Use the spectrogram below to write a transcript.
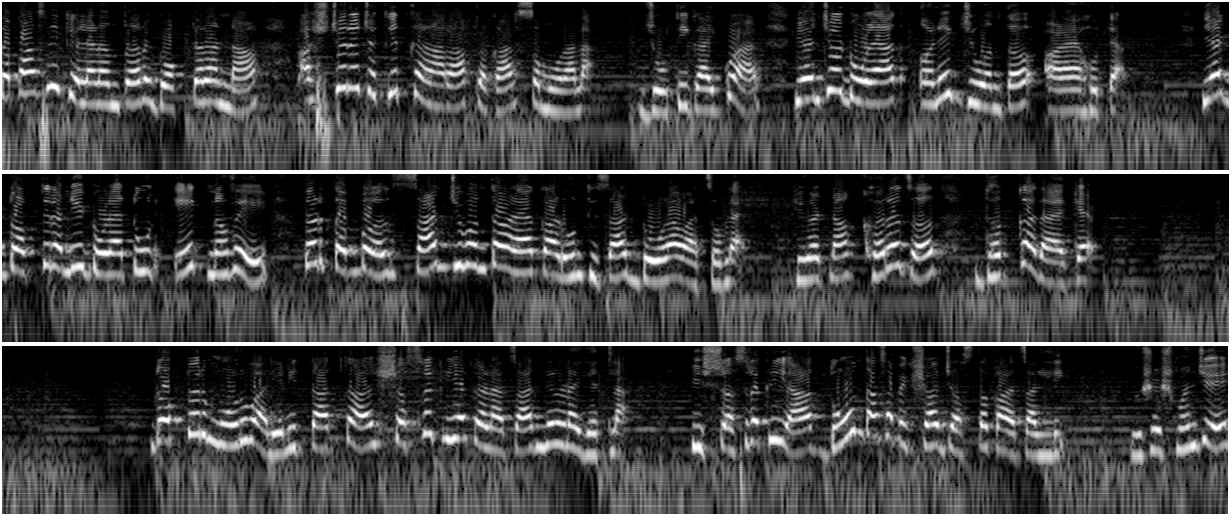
तपासणी केल्यानंतर डॉक्टरांना आश्चर्यचकित करणारा प्रकार समोर आला. ज्योती गायकवाड यांच्या डोळ्यात अनेक जिवंत अळ्या होत्या. या डॉक्टरांनी डोळ्यातून एक नव्हे तर तब्बल सात जिवंत अळ्या काढून तिचा डोळा वाचवलाय. ही घटना खरंच धक्कादायक आहे. डॉक्टर मोरवाल यांनी तात्काळ शस्त्रक्रिया करण्याचा निर्णय घेतला. ही शस्त्रक्रिया दोन तासापेक्षा जास्त काळ चालली. विशेष म्हणजे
